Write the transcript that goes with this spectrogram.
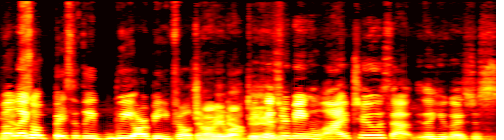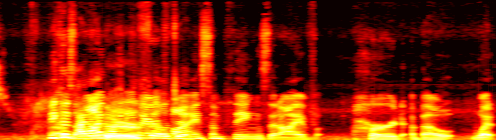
But like, So basically, we are being filled Johnny in right walked now. in. because you're being lied to, is that like you guys just? Because I I want to you clarify some things that I've heard about what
